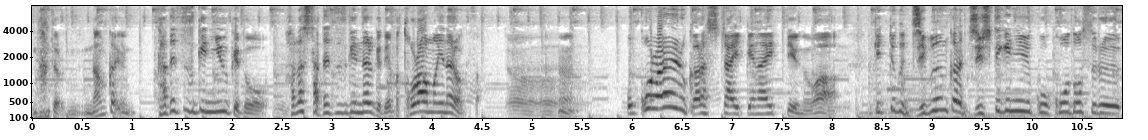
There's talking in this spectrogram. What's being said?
なんだろう何回立て続けに言うけど、うん。話立て続けになるけどやっぱトラウマになるわけさ。うんうんうん。怒られるからしちゃいけないっていうのは結局自分から自主的にこう行動する、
